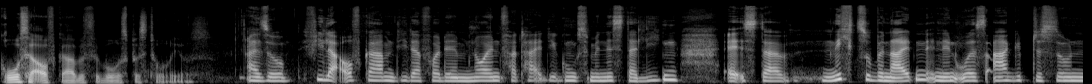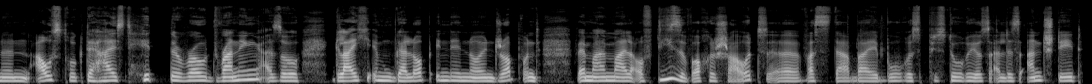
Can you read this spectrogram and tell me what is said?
große Aufgabe für Boris Pistorius. Also viele Aufgaben, die da vor dem neuen Verteidigungsminister liegen. Er ist da nicht zu beneiden. In den USA gibt es so einen Ausdruck, der heißt Hit the Road Running, also gleich im Galopp in den neuen Job. Und wenn man mal auf diese Woche schaut, äh, was da bei Boris Pistorius alles ansteht,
